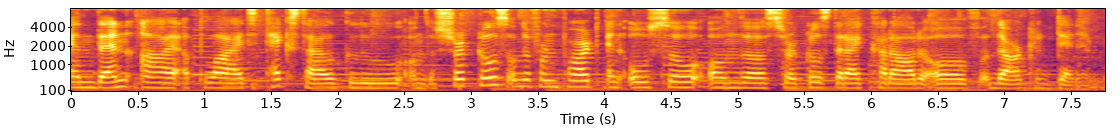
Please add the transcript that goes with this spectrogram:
and then I applied textile glue on the circles on the front part and also on the circles that I cut out of darker denim.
